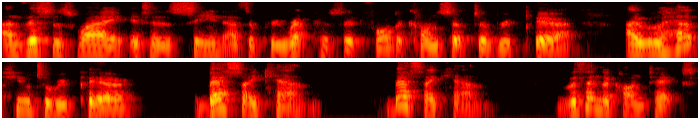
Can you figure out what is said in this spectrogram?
and this is why it is seen as a prerequisite for the concept of repair. I will help you to repair best I can, best I can, within the context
